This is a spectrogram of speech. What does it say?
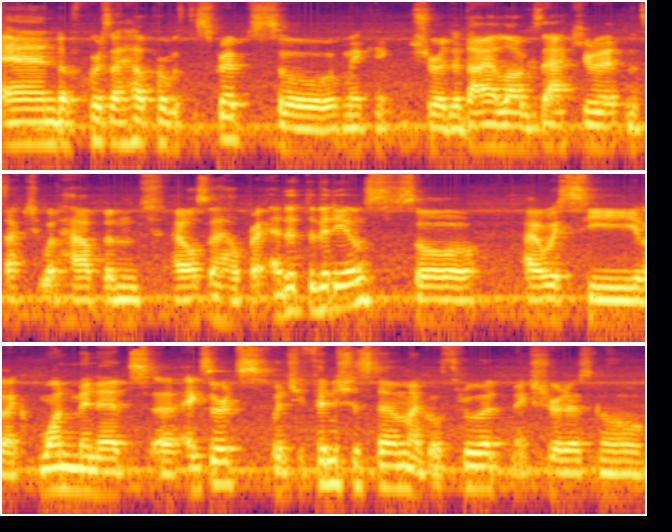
And of course, I help her with the scripts, so making sure the dialogue is accurate and it's actually what happened. I also help her edit the videos, so I always see like one minute uh, excerpts when she finishes them. I go through it, make sure there's no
